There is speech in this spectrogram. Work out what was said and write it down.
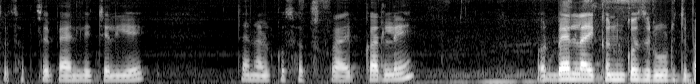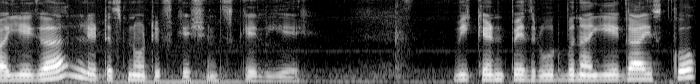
तो सबसे पहले चलिए चैनल को सब्सक्राइब कर लें और बेल आइकन को ज़रूर दबाइएगा लेटेस्ट नोटिफिकेशंस के लिए। वीकेंड पे ज़रूर बनाइएगा इसको,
